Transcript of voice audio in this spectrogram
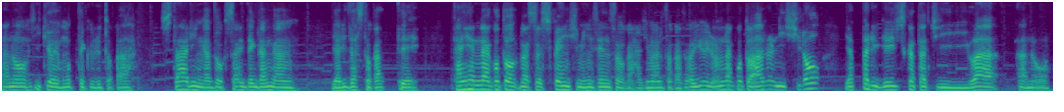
あの、勢いを持ってくるとか、スターリンが独裁でガンガンやり出すとかって、大変なこと、まあ、スペイン市民戦争が始まるとか、そういういろんなことあるにしろ、やっぱり芸術家たちは、あの、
